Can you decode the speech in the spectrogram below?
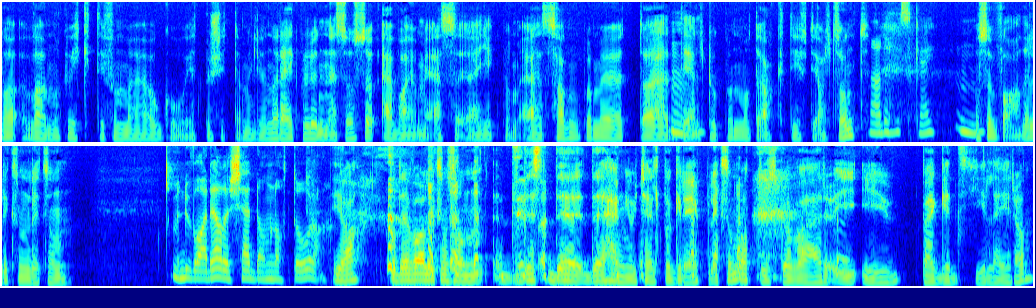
var, var det nok viktig for meg å gå i et beskytta miljø. Når jeg gikk på Lundnes også, jeg var jo med, jeg, jeg, på, jeg sang på møter, jeg deltok på en måte aktivt i alt sånt. Ja, det husker jeg. Og så var det liksom litt sånn Men du var der det skjedde om natta òg, da? Ja, og det var liksom sånn Det, det, det henger jo ikke helt på grep, liksom, at du skal være i, i begge de leirene.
